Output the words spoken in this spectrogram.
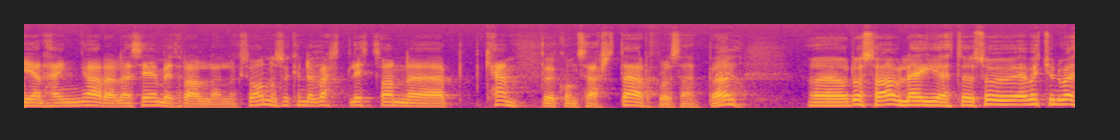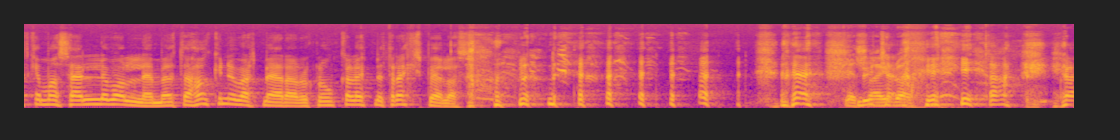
i en henger eller en semitrall, eller noe sånt, og så kunne det vært litt sånn uh, campkonsert der, f.eks. Uh, og da sa vel jeg at så Jeg vet ikke om du vet hvem han Sellevolden er, men han kunne jo vært med der og klunka litt med trekkspill og sånn. Hva sa du da? ja, ja,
